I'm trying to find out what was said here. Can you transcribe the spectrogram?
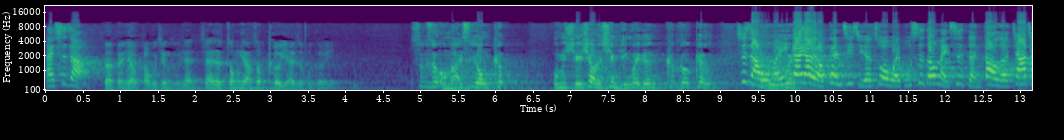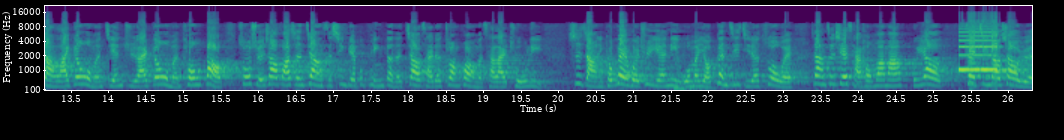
哎，市长。对，等一下，我搞不清楚。现在现在是中央说可以还是不可以？是不是我们还是用课？我们学校的性评会跟课课课，市长，我们应该要有更积极的作为，不是都每次等到了家长来跟我们检举，来跟我们通报，说学校发生这样子性别不平等的教材的状况，我们才来处理。市长，你可不可以回去眼里，我们有更积极的作为，让这些彩虹妈妈不要再进到校园？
